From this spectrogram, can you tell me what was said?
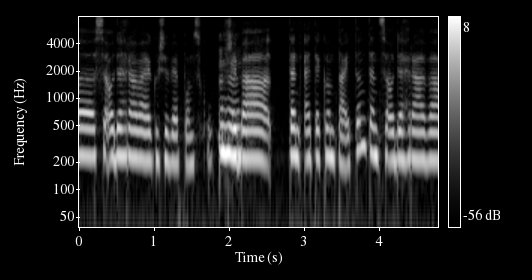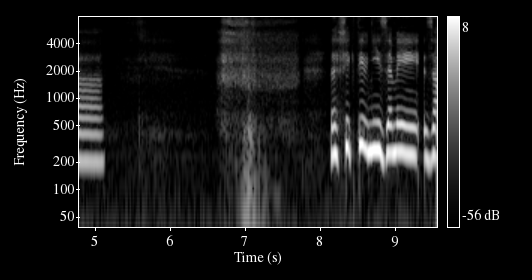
uh, se odehrává jakože v Japonsku. Mhm. Mm-hmm. Třeba ten Attack on Titan, ten se odehrává ve fiktivní zemi za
